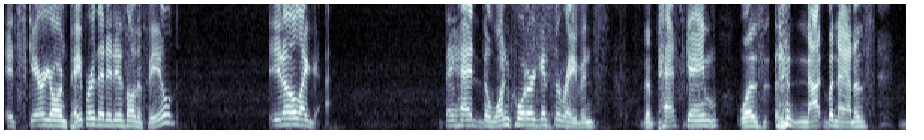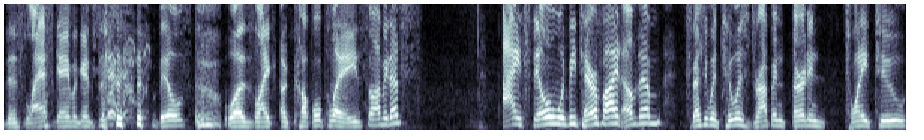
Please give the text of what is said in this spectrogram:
it's scarier on paper than it is on the field. You know, like they had the one quarter against the Ravens. The Pats game was not bananas. This last game against the Bills was like a couple plays. So I mean that's I still would be terrified of them, especially when Tua's dropping third and twenty-two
